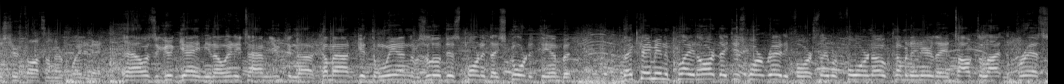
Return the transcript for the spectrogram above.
Just your thoughts on their play today. Yeah, it was a good game. You know, anytime you can uh, come out and get the win, I was a little disappointed they scored at the end, but they came in and played hard. They just weren't ready for us. They were 4-0 coming in here. They had talked a lot in the press.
